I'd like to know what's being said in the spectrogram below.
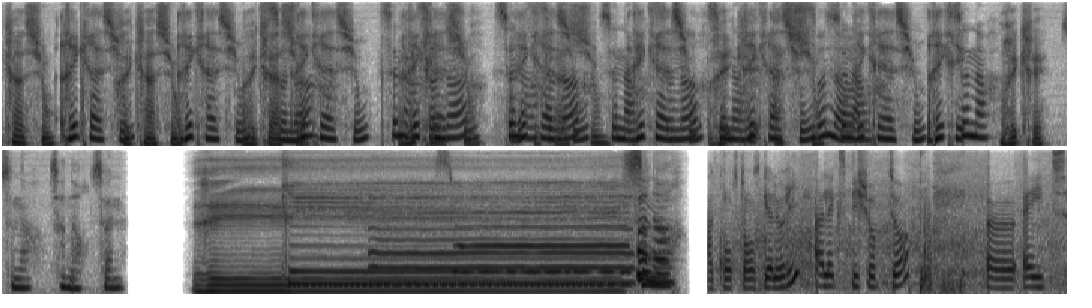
Récréation. Récréation. Récréation. Récréation. Récréation. Récréation. Sonore. Récréation. Sonore. Récréation. Sonore. Récréation. Sonore. Récréation. Sonore. Récréation. Récré. Sonore. Récré. Sonore. Sonore. Sonne. Ré. Sonore. À Constance Gallery, Alex Bishop Top, 8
